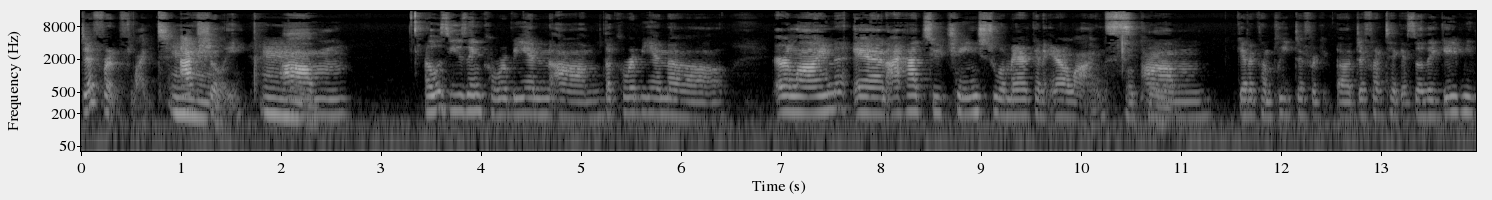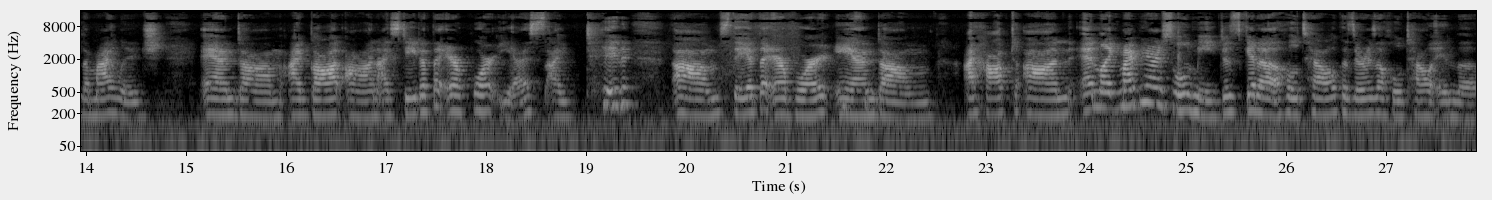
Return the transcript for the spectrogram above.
different flight Mm. actually. Mm. Um, I was using Caribbean, um, the Caribbean uh, airline, and I had to change to American Airlines. Okay. Um, get a complete different uh, different ticket. So they gave me the mileage, and um, I got on. I stayed at the airport. Yes, I did um, stay at the airport, and um, I hopped on. And like my parents told me, just get a hotel because there is a hotel in the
